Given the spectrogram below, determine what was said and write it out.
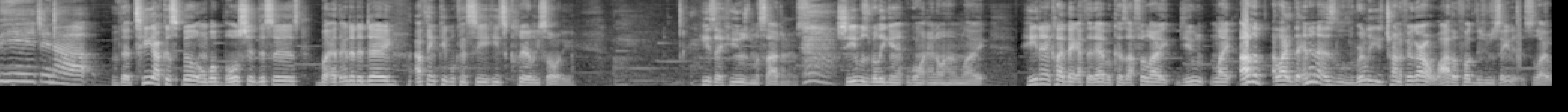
bitch, and uh, The tea I could spill on what bullshit this is, but at the end of the day, I think people can see he's clearly salty. He's a huge misogynist. She was really getting, going in on him. Like he didn't clap back after that because I feel like you like other like the internet is really trying to figure out why the fuck did you say this? Like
